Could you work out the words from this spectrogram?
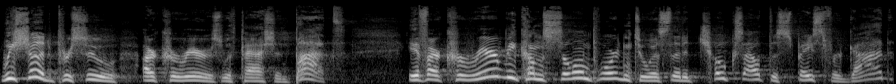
We should pursue our careers with passion, but if our career becomes so important to us that it chokes out the space for God,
